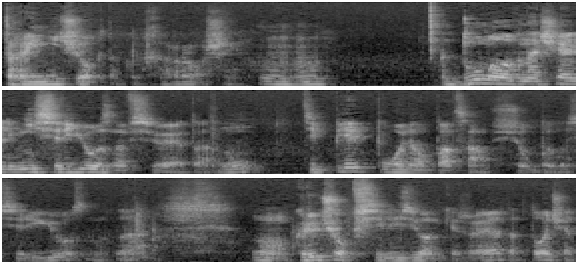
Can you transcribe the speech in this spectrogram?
Тройничок такой хороший. Угу. Думала вначале несерьезно все это. Ну, теперь понял, пацан, все было серьезно, да. Ну, крючок в селезенке же это точат.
